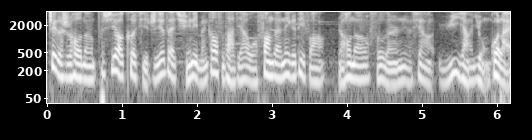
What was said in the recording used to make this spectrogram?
这个时候呢不需要客气，直接在群里面告诉大家我放在那个地方，然后呢，所有的人就像鱼一样涌过来，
